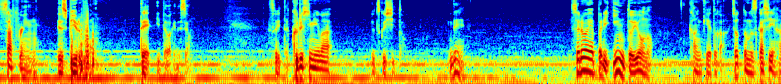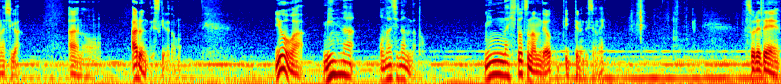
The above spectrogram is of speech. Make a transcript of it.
Suffering is beautiful って言ったわけですよ。そういった苦しみは美しいと。でそれはやっぱり陰と陽の関係とかちょっと難しい話があのあるんですけれども要はみんな同じなんだと。みんな一つなんだよって言ってるんですよね。それで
